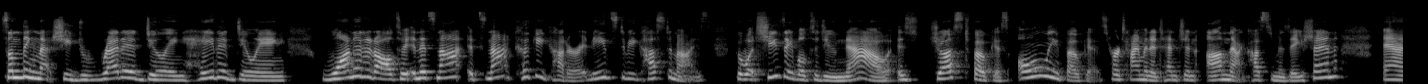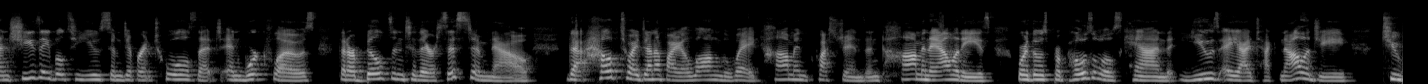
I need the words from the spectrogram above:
something that she dreaded doing hated doing wanted it all to and it's not it's not cookie cutter. It needs to be customized. But what she's able to do now is just focus only focus her time and attention on that customization. And she's able to use some different tools that and workflows that are built into their system now that help to identify along the way common questions and commonalities where those proposals can use AI technology to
